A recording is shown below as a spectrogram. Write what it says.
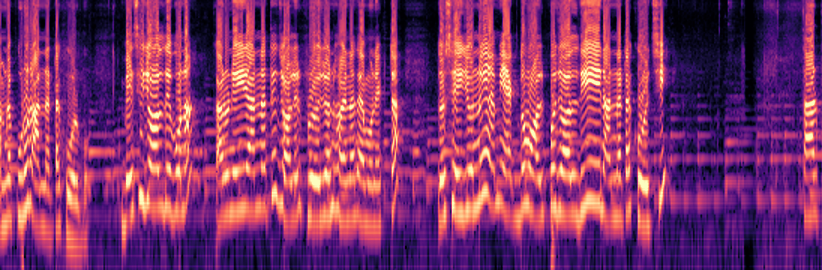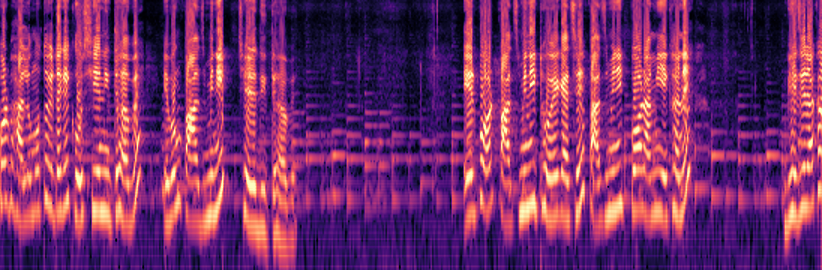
আমরা পুরো রান্নাটা করব। বেশি জল দেব না, কারণ এই রান্নাতে জলের প্রয়োজন হয় না তেমন একটা। তো সেই জন্যই আমি একদম অল্প জল দিয়ে এই রান্নাটা করছি। তারপর ভালো মতো এটাকে কষিয়ে নিতে হবে। এবং পাঁচ মিনিট ছেড়ে দিতে হবে। এরপর পাঁচ মিনিট হয়ে গেছে। পাঁচ মিনিট পর আমি এখানে ভেজে রাখা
